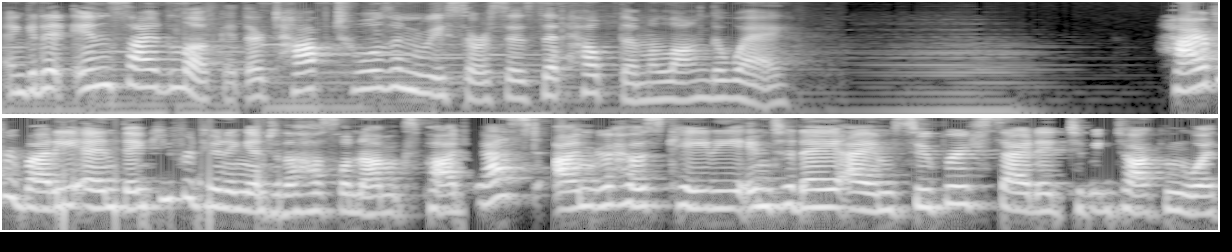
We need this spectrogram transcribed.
and get an inside look at their top tools and resources that help them along the way. Hi, everybody, and thank you for tuning into the Hustlenomics podcast. I'm your host, Katie, and today I am super excited to be talking with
